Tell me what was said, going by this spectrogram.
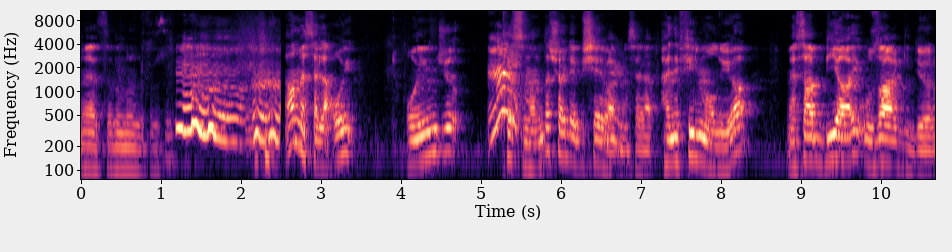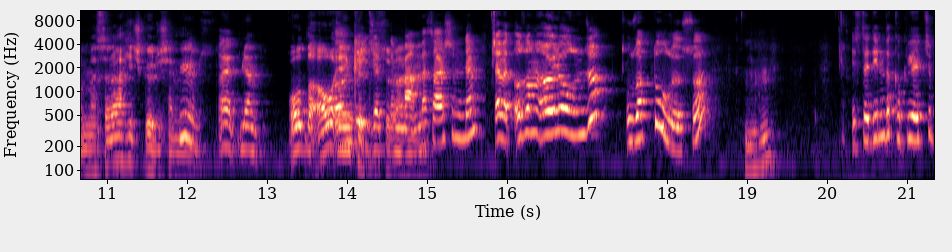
Evet sanırım Ama mesela oy, oyuncu kısmında şöyle bir şey var mesela. Hani film oluyor. Mesela bir ay uzağa gidiyorum mesela hiç görüşemiyoruz. Evet biliyorum. O da o Onu en kötüsü diyecektim bence. ben. Mesela şimdi evet o zaman öyle olunca uzakta oluyorsun. İstediğimde kapıyı açıp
